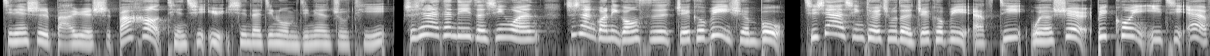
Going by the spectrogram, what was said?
今天是八月十八号，天气雨。现在进入我们今天的主题。首先来看第一则新闻，资产管理公司 Jacoby 宣布。旗下新推出的 Jacoby FT Will Share Bitcoin ETF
